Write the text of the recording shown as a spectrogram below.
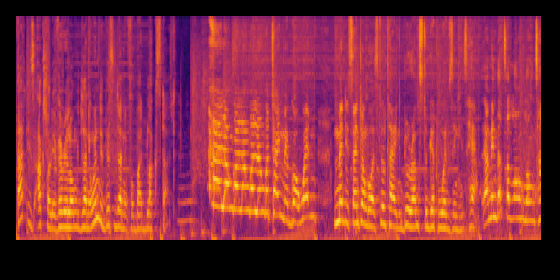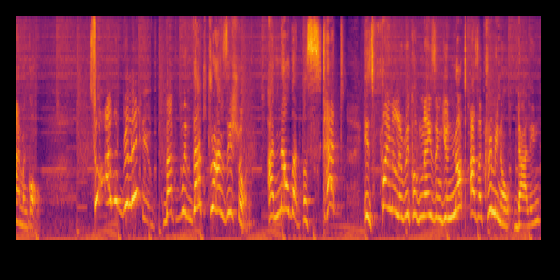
that is actually a very long journey. When did this journey for Bad Black start? Eh, a long, longer, long time ago when Meddie Ssentongo was still tying durags to get waves in his hair. I mean, that's a long, long time ago. So I would believe that with that transition, and now that the state is finally recognizing you not as a criminal, darling,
